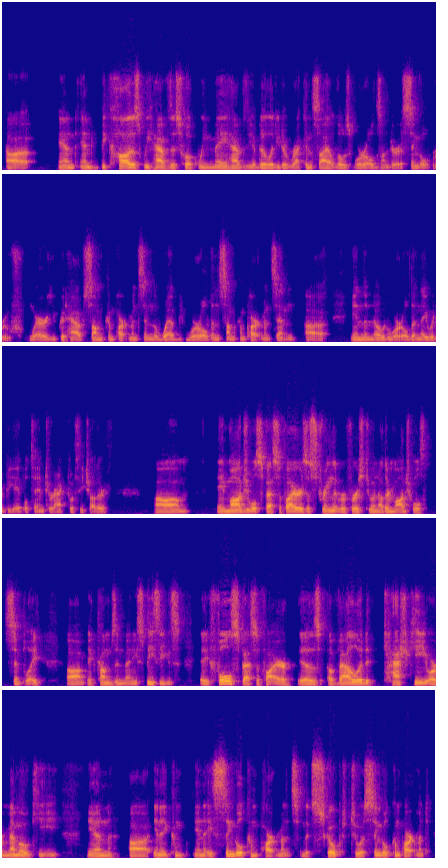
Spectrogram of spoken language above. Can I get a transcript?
uh, and, and because we have this hook, we may have the ability to reconcile those worlds under a single roof where you could have some compartments in the web world and some compartments in, uh, in the node world, and they would be able to interact with each other. Um, a module specifier is a string that refers to another module simply. Um, it comes in many species. A full specifier is a valid cache key or memo key in, uh, in, a, in a single compartment that's scoped to a single compartment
